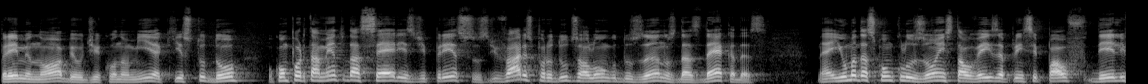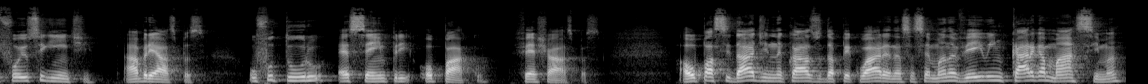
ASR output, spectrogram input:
prêmio Nobel de economia que estudou o comportamento das séries de preços de vários produtos ao longo dos anos, das décadas, né? e uma das conclusões, talvez a principal dele, foi o seguinte: abre aspas, o futuro é sempre opaco, fecha aspas. A opacidade, no caso da pecuária, nessa semana veio em carga máxima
